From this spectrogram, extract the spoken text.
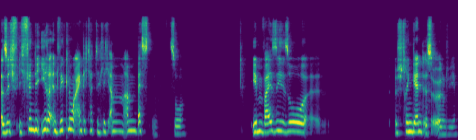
Also ich, ich finde ihre Entwicklung eigentlich tatsächlich am, am besten. So. Eben weil sie so äh, stringent ist irgendwie.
